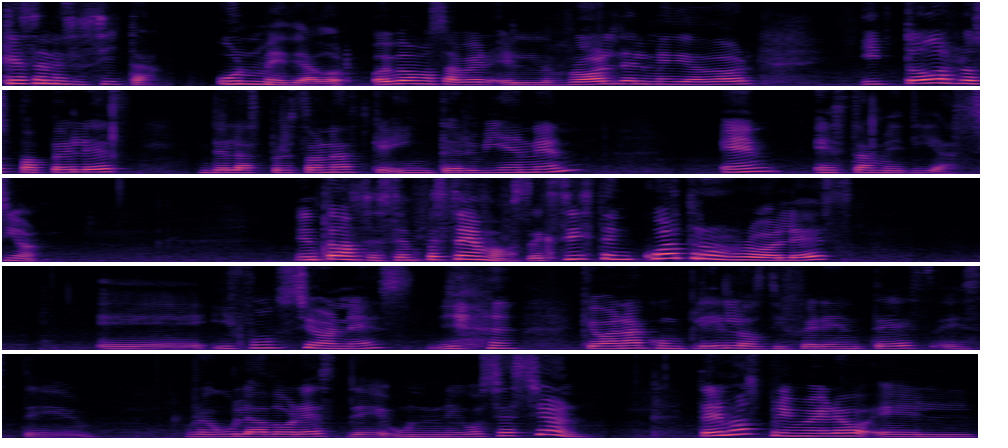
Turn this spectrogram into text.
¿Qué se necesita? Un mediador. Hoy vamos a ver el rol del mediador y todos los papeles de las personas que intervienen en esta mediación. Entonces, empecemos. Existen cuatro roles eh, y funciones que van a cumplir los diferentes este, reguladores de una negociación. Tenemos primero el,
